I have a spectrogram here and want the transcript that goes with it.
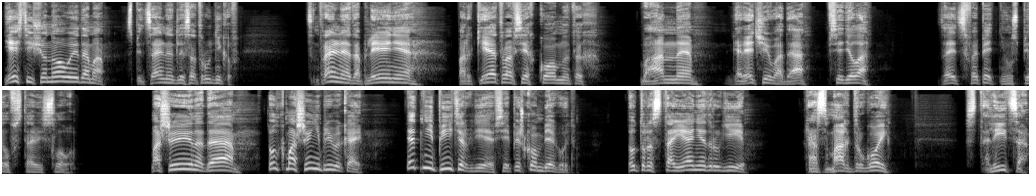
Есть еще новые дома, специально для сотрудников. Центральное отопление, паркет во всех комнатах, ванная, горячая вода, все дела. Зайцев опять не успел вставить слово. «Машина, да. Тут к машине привыкай. Это не Питер, где все пешком бегают. Тут расстояния другие, размах другой. Столица.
